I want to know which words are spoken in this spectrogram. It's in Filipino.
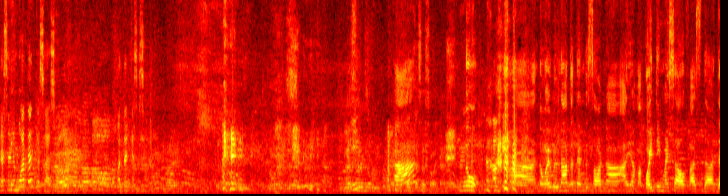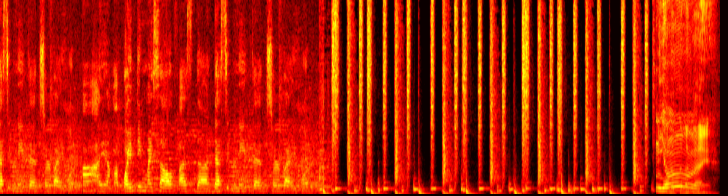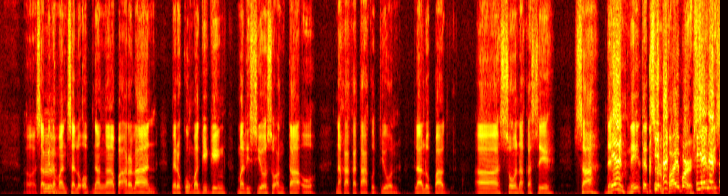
Das alam mo, atat ka sa sola. Atat ka sa sola. Yes or no? Ah? Sa? No. Okay. Uh, no, I will not attend the sauna. I am appointing myself as the designated survivor. Uh, I am appointing myself as the designated survivor. Ganun Yun. talaga eh. Sabi naman sa loob ng ah, paaralan, pero kung magiging malisyoso ang tao, nakakatakot yun. Lalo pag ah, SONA kasi sa Ayan. Designated Ayan. Survivor Ayan na. Series.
